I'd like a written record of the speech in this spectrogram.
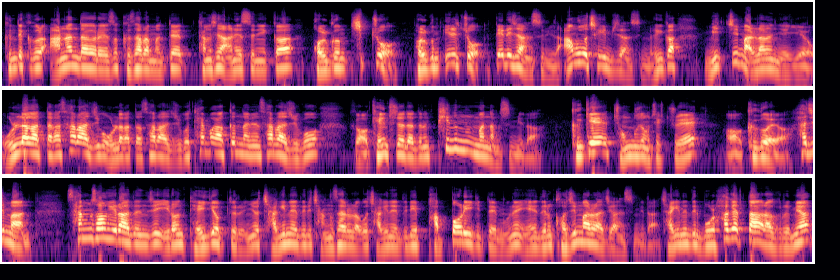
근데 그걸 안 한다 그래서 그 사람한테 당신 안 했으니까 벌금 10조, 벌금 1조 때리지 않습니다. 아무도 책임지지 않습니다. 그러니까 믿지 말라는 얘기예요. 올라갔다가 사라지고 올라갔다 사라지고 테마가 끝나면 사라지고 어, 개인 투자자들은 피눈물만 남습니다. 그게 정부 정책주의 어, 그거예요. 하지만 삼성이라든지 이런 대기업들은요, 자기네들이 장사를 하고 자기네들이 밥벌이기 때문에 얘네들은 거짓말을 하지 않습니다. 자기네들이 뭘 하겠다라 그러면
